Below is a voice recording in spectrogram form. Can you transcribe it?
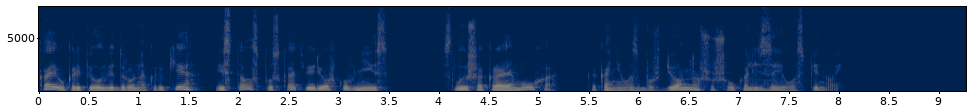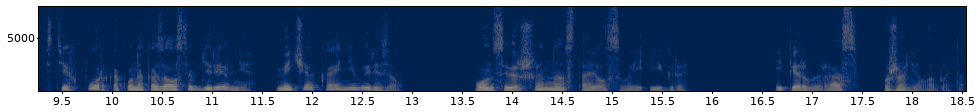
Кай укрепил ведро на крюке и стал спускать веревку вниз, слыша краем уха, как они возбужденно шушукались за его спиной. С тех пор, как он оказался в деревне, меча Кай не вырезал. Он совершенно оставил свои игры. И первый раз пожалел об этом.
